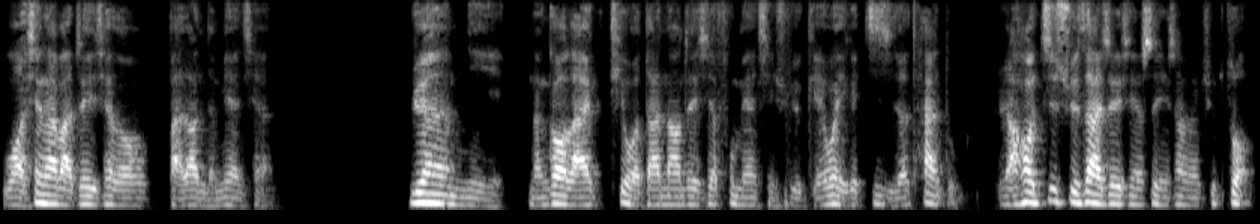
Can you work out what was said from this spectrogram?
我现在把这一切都摆到你的面前，愿你能够来替我担当这些负面情绪，给我一个积极的态度，然后继续在这些事情上面去做。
